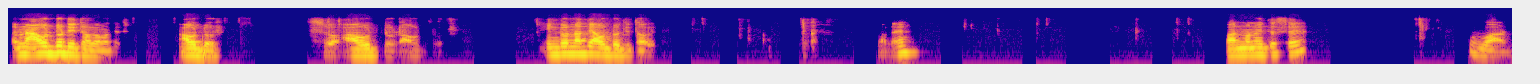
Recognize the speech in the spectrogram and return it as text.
তার মানে আউটডোর দিতে হবে আমাদের outdoor so outdoor outdoor indoor না দিয়ে আউটডোর দিতে হবে। তাহলে ওয়ান মানে হইতেছে ওয়ার্ম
